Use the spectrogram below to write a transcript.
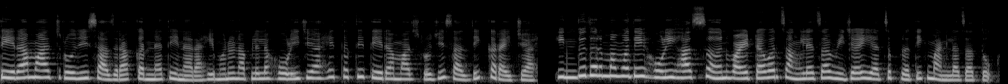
तेरा मार्च रोजी साजरा करण्यात येणार आहे. म्हणून आपल्याला होळी जी आहे तर ती तेरा मार्च रोजी साजरी करायची आहे. हिंदू धर्मामध्ये होळी हा सण वाईटावर चांगल्याचा विजय याचं प्रतीक मानला जातो.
